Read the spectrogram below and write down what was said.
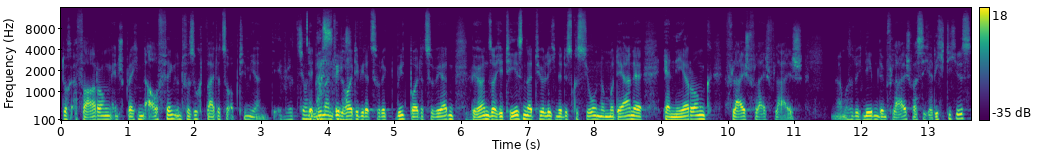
durch Erfahrung entsprechend auffängt und versucht weiter zu optimieren. Die Evolution Denn niemand will heute wieder zurück, Wildbeute zu werden. Wir hören solche Thesen natürlich in der Diskussion um moderne Ernährung, Fleisch, Fleisch, Fleisch. Da muss natürlich neben dem Fleisch, was sicher richtig ist,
